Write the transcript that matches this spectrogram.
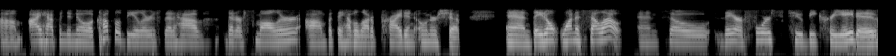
Um, I happen to know a couple dealers that have that are smaller, um, but they have a lot of pride in ownership and they don't want to sell out. And so they are forced to be creative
